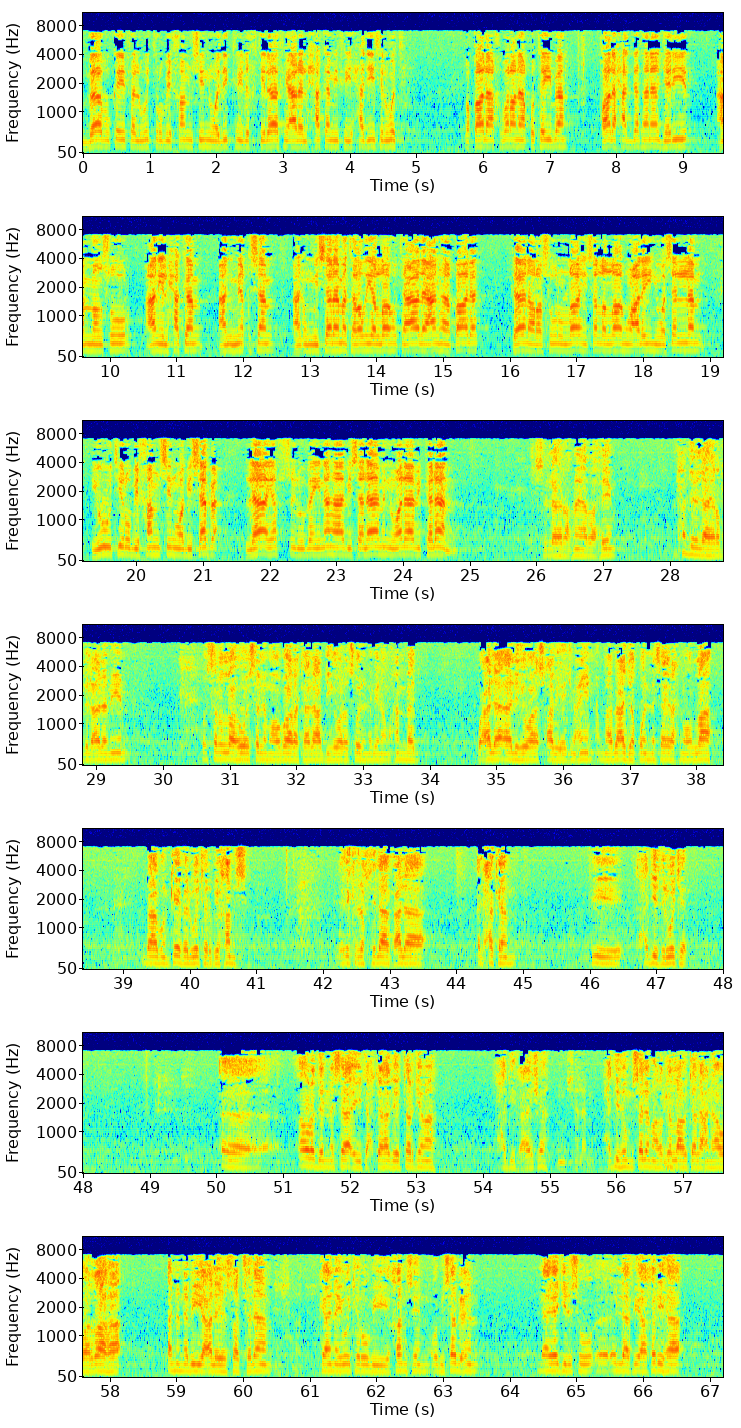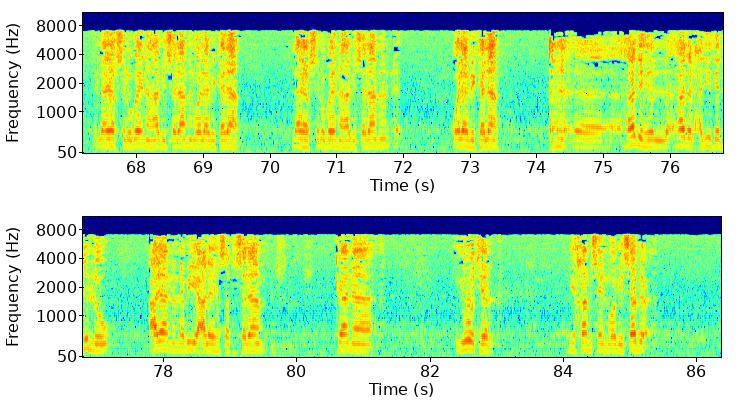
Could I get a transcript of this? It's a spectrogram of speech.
باب كيف الوتر بخمس وذكر الاختلاف على الحكم في حديث الوتر. وقال أخبرنا قتيبة قال حدثنا جرير عن منصور عن الحكم عن مقسم عن أم سلمة رضي الله تعالى عنها قالت كان رسول الله صلى الله عليه وسلم يوتر بخمس وبسبع لا يفصل بينها بسلام ولا بكلام. بسم الله الرحمن الرحيم. الحمد لله رب العالمين وصلى الله وسلم وبارك على عبده ورسوله نبينا محمد وعلى آله وأصحابه أجمعين. أما بعد يقول النسائي رحمه الله باب كيف الوتر بخمس وذكر الاختلاف على الحكم في حديث الوتر. آه، أورد النسائي تحت هذه الترجمة حديث عائشة حديث أم سلمة رضي الله تعالى عنها وأرضاها. أن النبي عليه الصلاة والسلام كان يوتر بخمس وبسبع لا يجلس إلا في آخرها لا يفصل بينها بسلام ولا بكلام. لا يفصل بينها بسلام ولا بكلام. هذه هذا الحديث يدل على أن النبي عليه الصلاة والسلام كان يوتر بخمس وبسبع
